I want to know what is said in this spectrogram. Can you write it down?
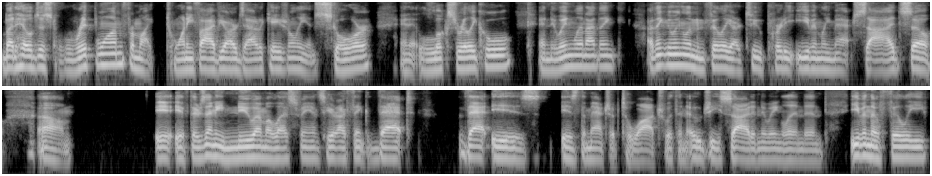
but he'll just rip one from like 25 yards out occasionally and score and it looks really cool. And New England, I think, I think New England and Philly are two pretty evenly matched sides. So, um, if there's any new MLS fans here, I think that that is is the matchup to watch with an OG side in New England. And even though Philly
